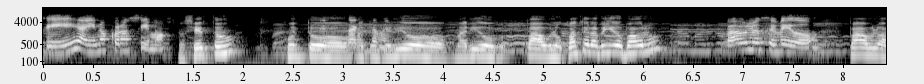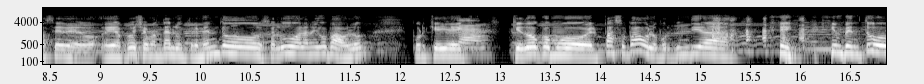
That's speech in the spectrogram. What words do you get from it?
Sí, ahí nos conocimos. ¿No es cierto? Junto a tu querido marido Pablo. ¿Cuánto es el apellido Pablo? Pablo Acevedo. Pablo Acevedo. Eh, aprovecho a mandarle un tremendo saludo al amigo Pablo, porque Claro. quedó como el paso Pablo, porque un día inventó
